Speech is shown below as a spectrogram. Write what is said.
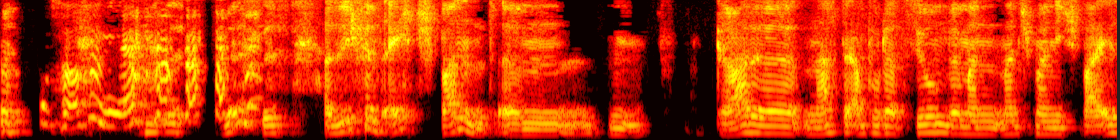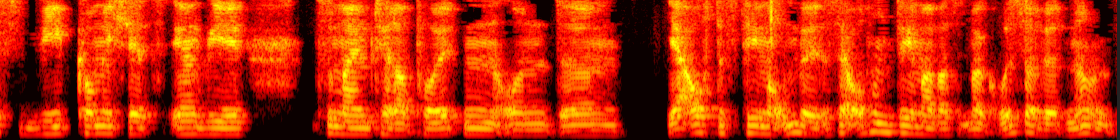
Das hoffen wir. also ich finde es echt spannend. Ähm, gerade nach der Amputation, wenn man manchmal nicht weiß, wie komme ich jetzt irgendwie zu meinem Therapeuten und ähm, ja, auch das Thema Umwelt ist ja auch ein Thema, was immer größer wird. Ne? Und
